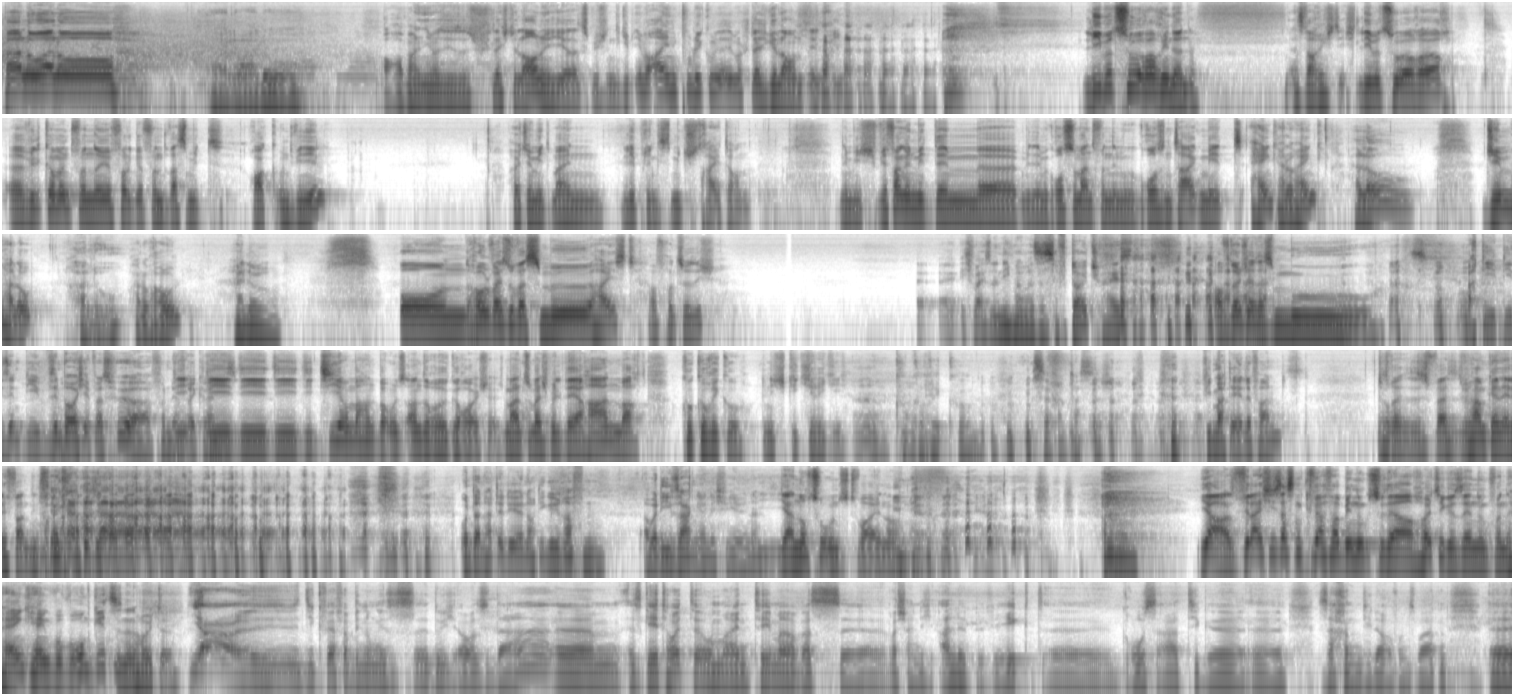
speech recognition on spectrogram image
Hallo, hallo. Hallo, hallo. Oh Mann, immer diese schlechte Laune hier dazwischen. Die gibt immer ein Publikum, der immer schlecht gelaunt irgendwie. Liebe Zuhörerinnen, es war richtig. Liebe Zuhörer, äh, willkommen für eine neue Folge von Was mit Rock und Vinyl. Heute mit meinen Lieblingsmitstreitern. Nämlich, wir fangen mit dem, äh, mit dem großen Mann von dem großen Tag mit Hank. Hallo Hank. Hallo. Jim, hallo. Hallo. Hallo Raoul. Hallo. Und Raoul, weißt du, was Mö heißt auf Französisch? Äh, Ich weiß noch nicht mal, was es auf Deutsch heißt. Auf Deutsch heißt das Mu. Ach, die, die, sind, die sind bei euch etwas höher von der Die, Frequenz. die, die, die, die Tiere machen bei uns andere Geräusche. Ich meine, zum Beispiel der Hahn macht Kokoriko, nicht Kikiriki. Kukuriko. Ist ja fantastisch. Wie macht der Elefant? Das weiß, das weiß, wir haben keinen Elefanten in Frankreich. Und dann hattet ihr ja noch die Giraffen. Aber die sagen ja nicht viel, ne? ja, noch zu uns zwei. Ne? Ja, vielleicht ist das eine Querverbindung zu der heutigen Sendung von Hank. Hank, wo, worum geht es denn heute? Ja, äh, die Querverbindung ist äh, durchaus da. Ähm, es geht heute um ein Thema, was äh, wahrscheinlich alle bewegt. Äh, großartige Sachen, die da auf uns warten.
